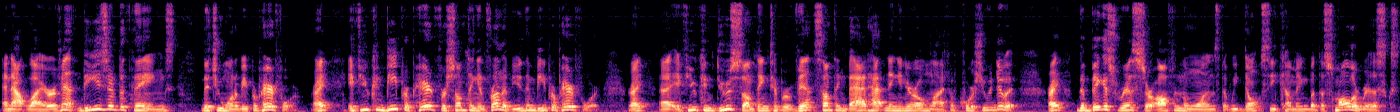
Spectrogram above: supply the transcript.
an outlier event? These are the things that you want to be prepared for, right? If you can be prepared for something in front of you, then be prepared for it, right? Uh, if you can do something to prevent something bad happening in your own life, of course you would do it, right? The biggest risks are often the ones that we don't see coming, but the smaller risks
